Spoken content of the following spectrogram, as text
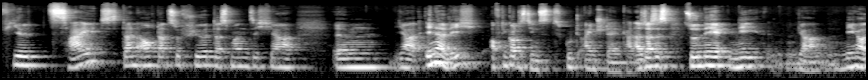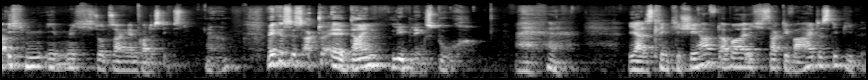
viel Zeit dann auch dazu führt, dass man sich ja, ähm, ja innerlich auf den Gottesdienst gut einstellen kann. Also das ist so nä, nä, ja, näher ich mich sozusagen dem Gottesdienst. Ja. Welches ist aktuell dein Lieblingsbuch? Ja, das klingt klischeehaft, aber ich sage die Wahrheit, das ist die Bibel.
